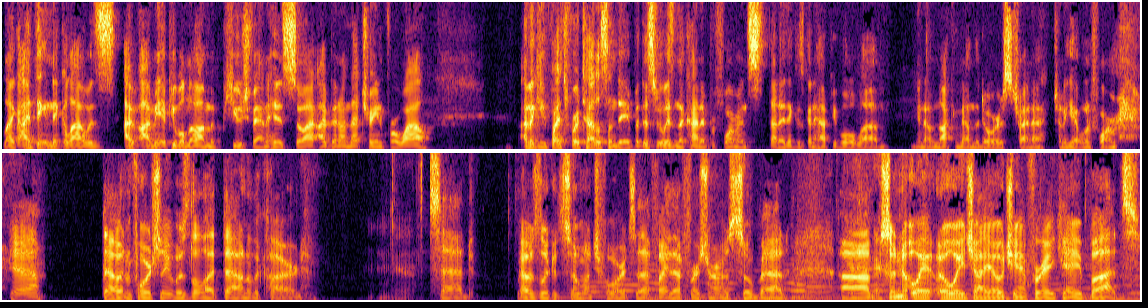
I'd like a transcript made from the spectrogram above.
Like, I think Nicolau was, I, I mean, people know I'm a huge fan of his, so I, I've been on that train for a while. I think he fights for a title someday, but this isn't the kind of performance that I think is going to have people, um, you know, knocking down the doors trying to trying to get one for him. Yeah. That unfortunately was the letdown of the card. Sad. I was looking so much forward to that fight. That first round was so bad. Um, so no OHIO champ for AK, but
